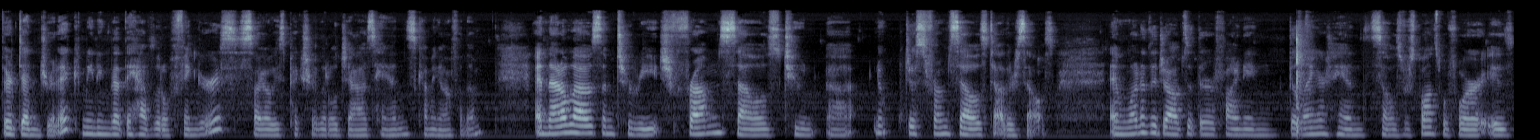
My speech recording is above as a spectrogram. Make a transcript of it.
They're dendritic, meaning that they have little fingers, so I always picture little jazz hands coming off of them. And that allows them to reach from cells to, uh, no, just from cells to other cells. And one of the jobs that they're finding the Langerhans cells responsible for is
